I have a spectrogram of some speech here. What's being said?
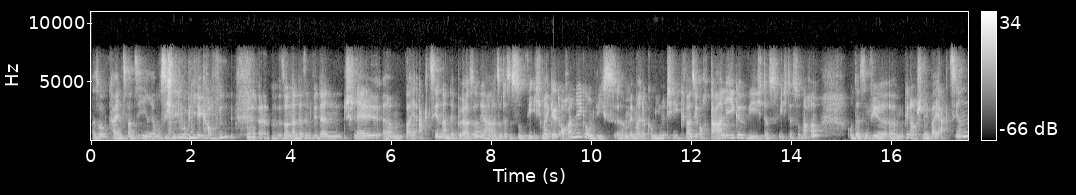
Also kein 20-Jähriger muss sich eine Immobilie kaufen, mhm. ähm, sondern da sind wir dann schnell ähm, bei Aktien an der Börse. Ja, also das ist so, wie ich mein Geld auch anlege und wie ich es ähm, in meiner Community quasi auch darlege, wie ich das, wie ich das so mache. Und da sind wir ähm, genau schnell bei Aktien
